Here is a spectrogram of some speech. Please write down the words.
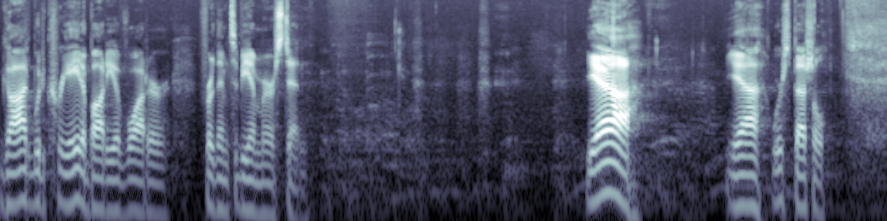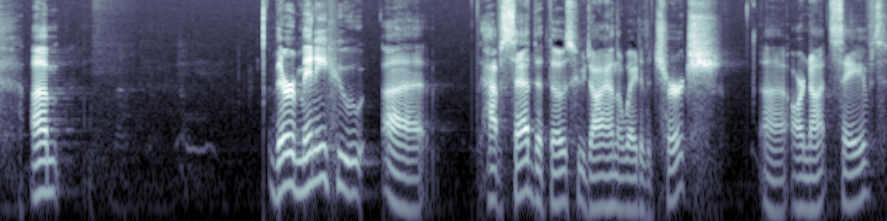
God would create a body of water for them to be immersed in. yeah, yeah, we're special. Um, there are many who uh, have said that those who die on the way to the church uh, are not saved.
